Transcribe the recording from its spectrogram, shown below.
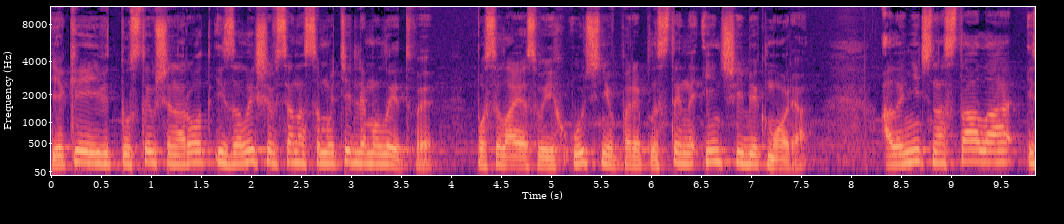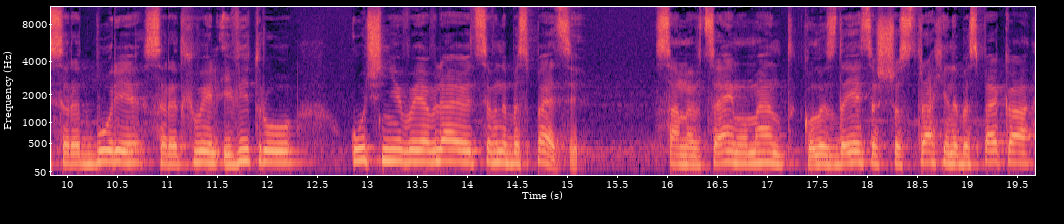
який, відпустивши народ, і залишився на самоті для молитви, посилає своїх учнів переплисти на інший бік моря. Але ніч настала, і серед бурі, серед хвиль і вітру учні виявляються в небезпеці. Саме в цей момент, коли здається, що страх і небезпека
